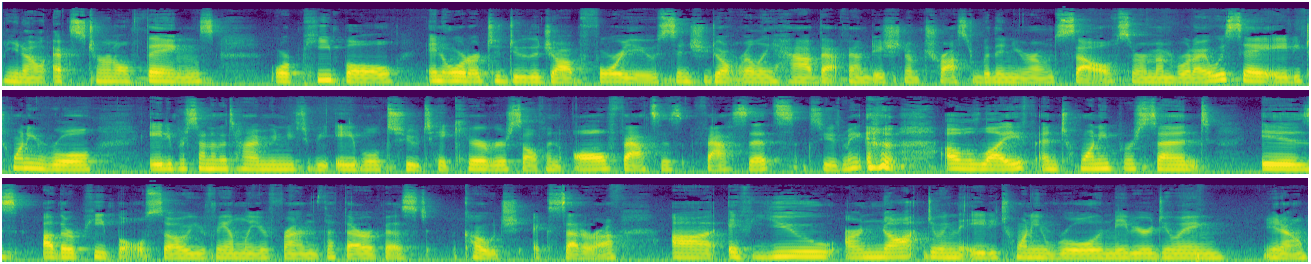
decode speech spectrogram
you know, external things or people in order to do the job for you since you don't really have that foundation of trust within your own self. So remember what I always say 80 20 rule 80% of the time you need to be able to take care of yourself in all facets facets excuse me of life and 20% is other people so your family your friends the therapist coach etc uh, if you are not doing the 80-20 rule and maybe you're doing you know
